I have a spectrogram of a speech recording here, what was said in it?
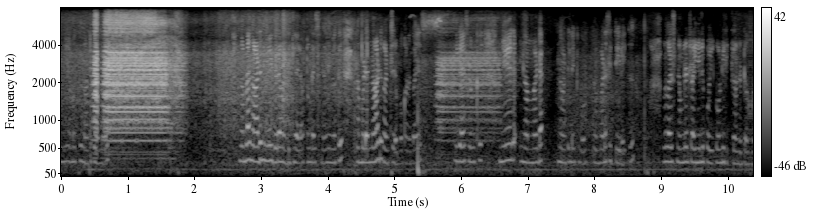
ഇനി നമുക്ക് നാട്ടിൽ പോകാം. നമ്മുടെ നാട് നിങ്ങൾ ഇതുവരെ കണ്ടിട്ടില്ല അപ്പം ഗൈസ് ഞാൻ നിങ്ങൾക്ക് നമ്മുടെ നാട് കാണിച്ചു തരാൻ പോകണം ഗൈസ് ഈ ഗൈസ് നമുക്ക് നേരെ നമ്മുടെ നാട്ടിലേക്ക് പോകും നമ്മുടെ സിറ്റിയിലേക്ക് ഗൈസ് നമ്മുടെ ട്രെയിനിൽ പോയിക്കൊണ്ടിരിക്കുകയാണ് കേട്ടോ.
